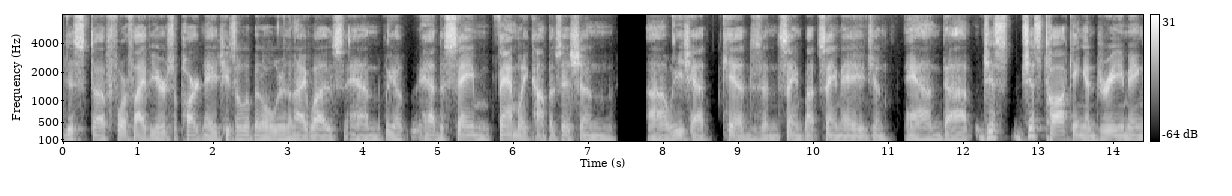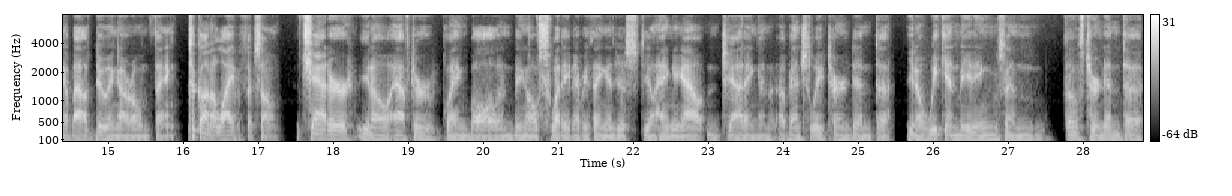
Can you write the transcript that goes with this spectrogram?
just uh, four or five years apart in age. He's a little bit older than I was, and we uh, had the same family composition. Uh, we each had kids and same about same age, and and uh, just just talking and dreaming about doing our own thing took on a life of its own chatter, you know, after playing ball and being all sweaty and everything and just, you know, hanging out and chatting and eventually turned into, you know, weekend meetings and those turned into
